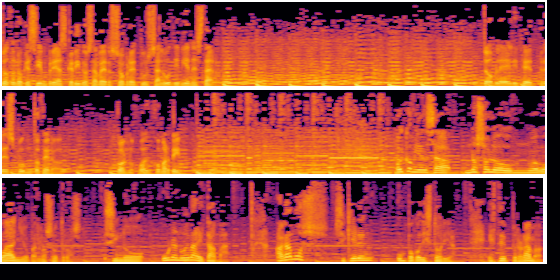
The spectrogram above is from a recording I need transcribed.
todo lo que siempre has querido saber sobre tu salud y bienestar. Doble Hélice 3.0 con Juanjo Martín. Hoy comienza no solo un nuevo año para nosotros, sino una nueva etapa. Hagamos, si quieren, un poco de historia. Este programa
